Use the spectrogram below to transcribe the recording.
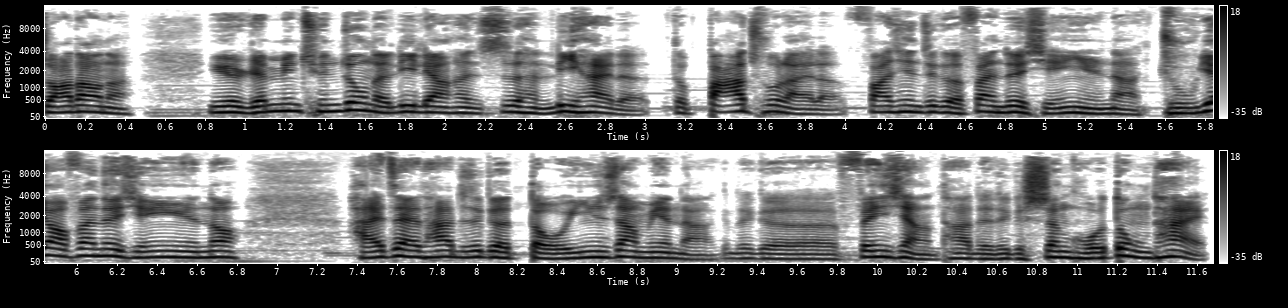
抓到呢？因为人民群众的力量很是很厉害的，都扒出来了，发现这个犯罪嫌疑人呐、啊，主要犯罪嫌疑人哦，还在他的这个抖音上面呢、啊，这个分享他的这个生活动态。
